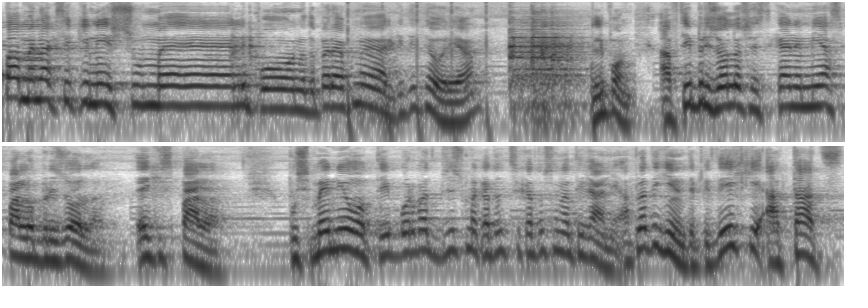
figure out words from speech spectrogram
πάμε να ξεκινήσουμε. Λοιπόν, εδώ πέρα έχουμε αρκετή θεωρία. Λοιπόν, αυτή η μπριζόλα ουσιαστικά είναι μια σπαλομπριζόλα. Έχει σπάλα. Που σημαίνει ότι μπορούμε να την ψήσουμε 100% σε ένα τηγάνι. Απλά τι γίνεται, επειδή έχει attached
